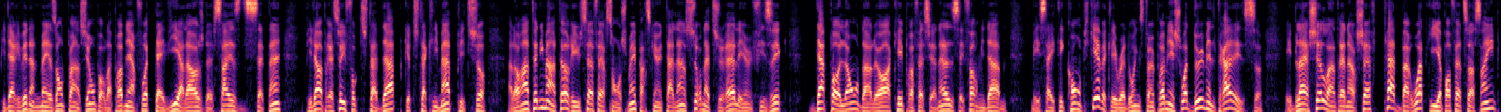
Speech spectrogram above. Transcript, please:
puis d'arriver dans une maison de pension pour la première fois de ta vie à l'âge de 16-17 ans. Puis là, après ça, il faut que tu t'adaptes, que tu t'acclimates, puis tout ça. Alors, Anthony Manta a réussi à faire son chemin parce qu'il a un talent surnaturel et un physique d'Apollon dans le hockey professionnel. C'est formidable. Mais ça a été compliqué avec les Red Wings. C'est un premier choix de 2013, ça. Et Blashill, l'entraîneur-chef, tape Barouette qui a pas fait ça simple,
